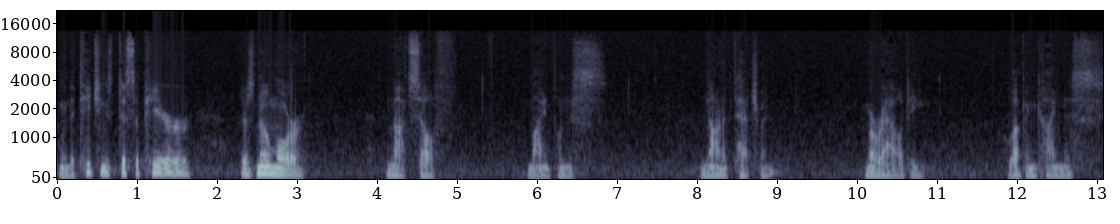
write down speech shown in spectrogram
When the teachings disappear, there's no more not self, mindfulness, non attachment, morality, loving kindness.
